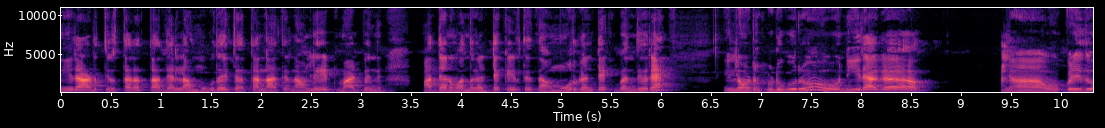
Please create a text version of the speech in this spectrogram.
ನೀರಾಡ್ತಿರ್ತಾರತ್ತ, ಅದೆಲ್ಲ ಮುಗ್ದೈತೆ ತನ್ನಾತಿ ನಾವು ಲೇಟ್ ಮಾಡಿ ಬಂದ್ವಿ ಮಧ್ಯಾಹ್ನ ಒಂದು ಗಂಟೆಗೆ ಇರ್ತೈತೆ, ನಾವು ಮೂರು ಗಂಟೆಗೆ ಬಂದಿವ್ರೆ. ಇಲ್ಲಿ ನೋಡ್ರಿ ಹುಡುಗರು ನೀರಾಗ ಉಕ್ಕಳಿದು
